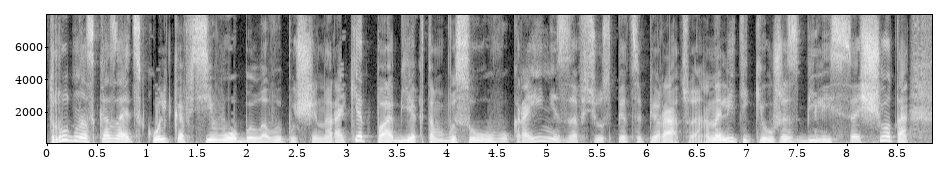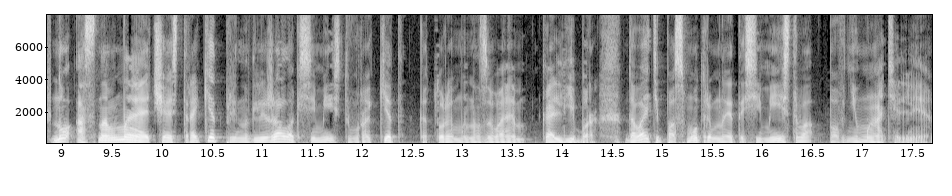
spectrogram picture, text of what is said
Трудно сказать, сколько всего было выпущено ракет по объектам ВСУ в Украине за всю спецоперацию. Аналитики уже сбились со счета, но основная часть ракет принадлежала к семейству ракет, которые мы называем «Калибр». Давайте посмотрим на это семейство повнимательнее.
